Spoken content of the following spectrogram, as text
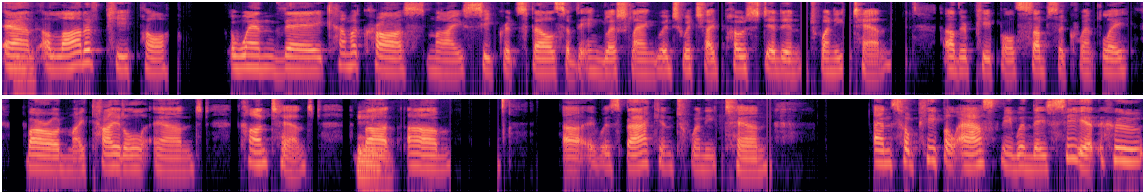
and mm. a lot of people, when they come across my secret spells of the English language, which I posted in 2010, other people subsequently borrowed my title and content, mm. but um, uh, it was back in 2010 and so people ask me when they see it, who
